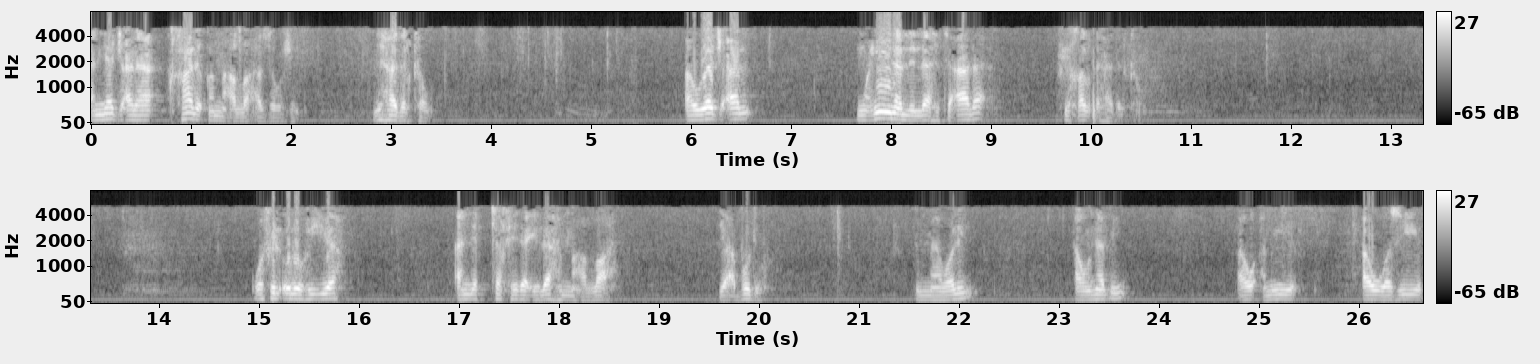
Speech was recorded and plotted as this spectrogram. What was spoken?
أن يجعل خالقا مع الله عز وجل لهذا الكون. أو يجعل معينا لله تعالى في خلق هذا الكون. وفي الألوهية أن يتخذ إلها مع الله يعبده. إما ولي أو نبي أو أمير أو وزير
